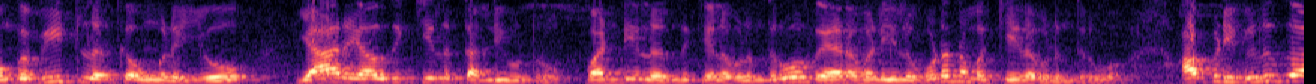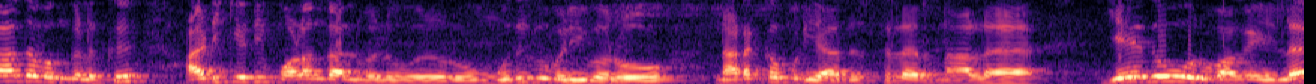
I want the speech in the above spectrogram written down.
உங்கள் வீட்டில் இருக்கவங்களையோ யாரையாவது கீழே தள்ளி விட்டுரும். வண்டியிலேருந்து கீழே விழுந்துருவோம். வேறு வழியில் கூட நம்ம கீழே விழுந்துருவோம். அப்படி விழுகாதவங்களுக்கு அடிக்கடி முழங்கால் வலி வரும் முதுகு வலி வரும். நடக்க முடியாது சிலர்னால ஏதோ ஒரு வகையில்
